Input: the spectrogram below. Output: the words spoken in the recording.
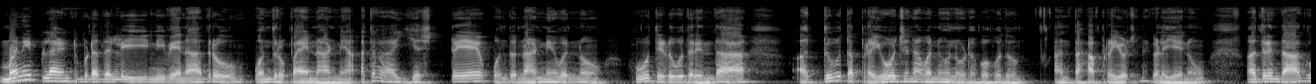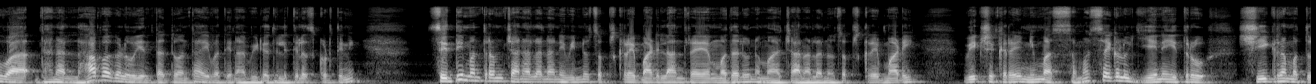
ಮನಿ ಪ್ಲ್ಯಾಂಟ್ ಬುಡದಲ್ಲಿ ನೀವೇನಾದರೂ ಒಂದು ರೂಪಾಯಿ ನಾಣ್ಯ ಅಥವಾ ಎಷ್ಟೇ ಒಂದು ನಾಣ್ಯವನ್ನು ಹೂತಿಡುವುದರಿಂದ ಅದ್ಭುತ ಪ್ರಯೋಜನವನ್ನು ನೋಡಬಹುದು. ಅಂತಹ ಪ್ರಯೋಜನಗಳು ಏನು? ಅದರಿಂದ ಆಗುವ ಧನ ಲಾಭಗಳು ಎಂಥದ್ದು ಅಂತ ಇವತ್ತಿನ ವಿಡಿಯೋದಲ್ಲಿ ತಿಳಿಸ್ಕೊಡ್ತೀನಿ. ಸಿದ್ಧಿ ಮಂತ್ರಂ ಚಾನಲನ್ನು ನೀವು ಇನ್ನೂ ಸಬ್ಸ್ಕ್ರೈಬ್ ಮಾಡಿಲ್ಲ ಅಂದರೆ ಮೊದಲು ನಮ್ಮ ಚಾನಲನ್ನು ಸಬ್ಸ್ಕ್ರೈಬ್ ಮಾಡಿ. ವೀಕ್ಷಕರೇ, ನಿಮ್ಮ ಸಮಸ್ಯೆಗಳು ಏನೇ ಇದ್ದರೂ ಶೀಘ್ರ ಮತ್ತು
